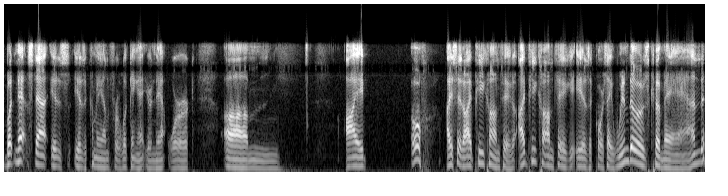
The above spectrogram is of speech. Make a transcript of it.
but netstat is is a command for looking at your network. Um, I oh I said ipconfig. ipconfig is of course a Windows command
